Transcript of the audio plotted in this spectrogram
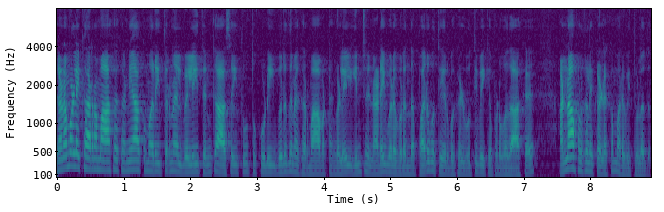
கனமழை காரணமாக கன்னியாகுமரி திருநெல்வேலி தென்காசி தூத்துக்குடி விருதுநகர் மாவட்டங்களில் இன்று நடைபெறவிருந்த பருவத் தேர்வுகள் ஒத்திவைக்கப்படுவதாக அண்ணா பல்கலைக்கழகம் அறிவித்துள்ளது.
